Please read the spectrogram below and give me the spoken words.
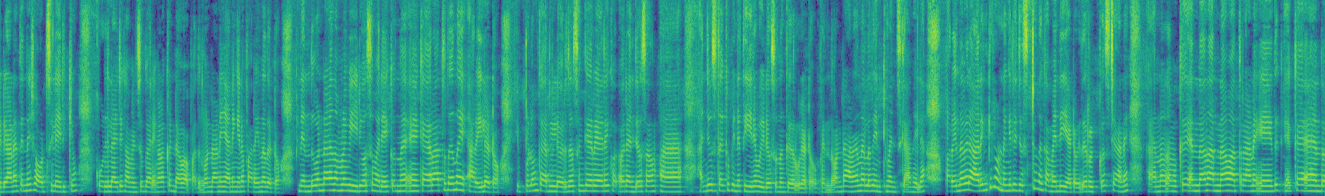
ഇടുകയാണെങ്കിൽ തന്നെ ഷോർട്സിലായിരിക്കും കൂടുതലായിട്ട് കമൻസും കാര്യങ്ങളൊക്കെ ഉണ്ടാവുക. അപ്പോൾ അതുകൊണ്ടാണ് ഞാനിങ്ങനെ പറയുന്നത് കേട്ടോ. പിന്നെ എന്തുകൊണ്ടാണ് നമ്മൾ വീഡിയോസ് വരേക്കൊന്ന് കയറാത്തതെന്ന് അറിയില്ല കേട്ടോ. ഇപ്പോഴും കയറില്ല ഒരു ദിവസം കയറിയാൽ ഒരു അഞ്ച് ദിവസം അഞ്ച് ദിവസത്തേക്ക് പിന്നെ തീരെ വീഡിയോസ് ഒന്നും കയറൂല കേട്ടോ അപ്പോൾ എന്തുകൊണ്ടാണ് എന്നുള്ളത് എനിക്ക് മനസ്സിലാവുന്നില്ല. പറയുന്നവർ ആരെങ്കിലും ഉണ്ടെങ്കിൽ ജസ്റ്റ് ഒന്ന് കമന്റ് ചെയ്യാം കേട്ടോ ഇത് റിക്വസ്റ്റ് ആണ്. കാരണം നമുക്ക് എന്താന്ന് അറിഞ്ഞാൽ മാത്രമാണ് ഏത് ഒക്കെ എന്തോ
